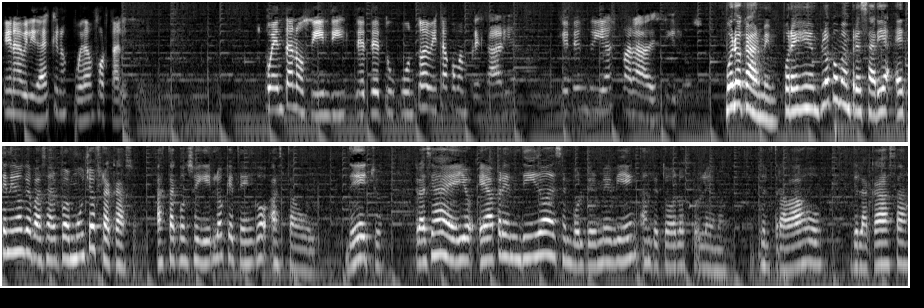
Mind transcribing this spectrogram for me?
en habilidades que nos puedan fortalecer. Cuéntanos, Cindy, desde tu punto de vista como empresaria, ¿qué tendrías para decirnos? Bueno, Carmen, por ejemplo, como empresaria he tenido que pasar por muchos fracasos hasta conseguir lo que tengo hasta hoy. De hecho, gracias a ello he aprendido a desenvolverme bien ante todos los problemas del trabajo, de la casa,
